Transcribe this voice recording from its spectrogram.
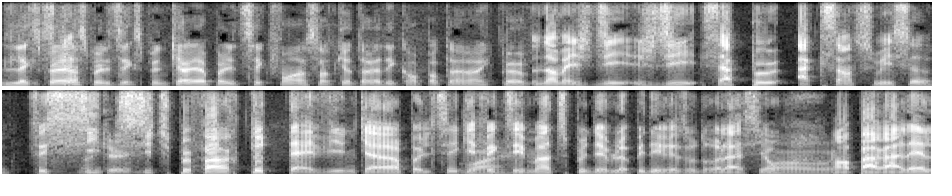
l'expérience politique, c'est une carrière politique, font en sorte que tu aurais des comportements qui peuvent. Non, mais je dis, je dis, ça peut accentuer ça. si si tu peux faire toute ta vie une carrière politique, effectivement, tu peux développer des réseaux de relations en parallèle,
